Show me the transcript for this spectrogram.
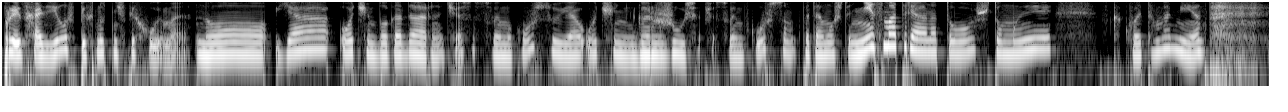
происходило впихнуть невпихуемое. Но я очень благодарна, честно, своему курсу, я очень горжусь вообще своим курсом, потому что, несмотря на то, что мы в какой-то момент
